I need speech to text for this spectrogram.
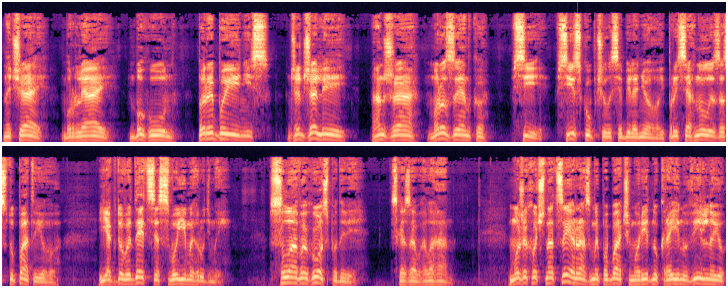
Нечай, Бурляй, Богун, Перебийніс, Джеджалій, Анжа, Морозенко. Всі, всі скупчилися біля нього і присягнули заступати його, як доведеться своїми грудьми. Слава Господові, сказав Галаган. Може, хоч на цей раз ми побачимо рідну країну вільною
